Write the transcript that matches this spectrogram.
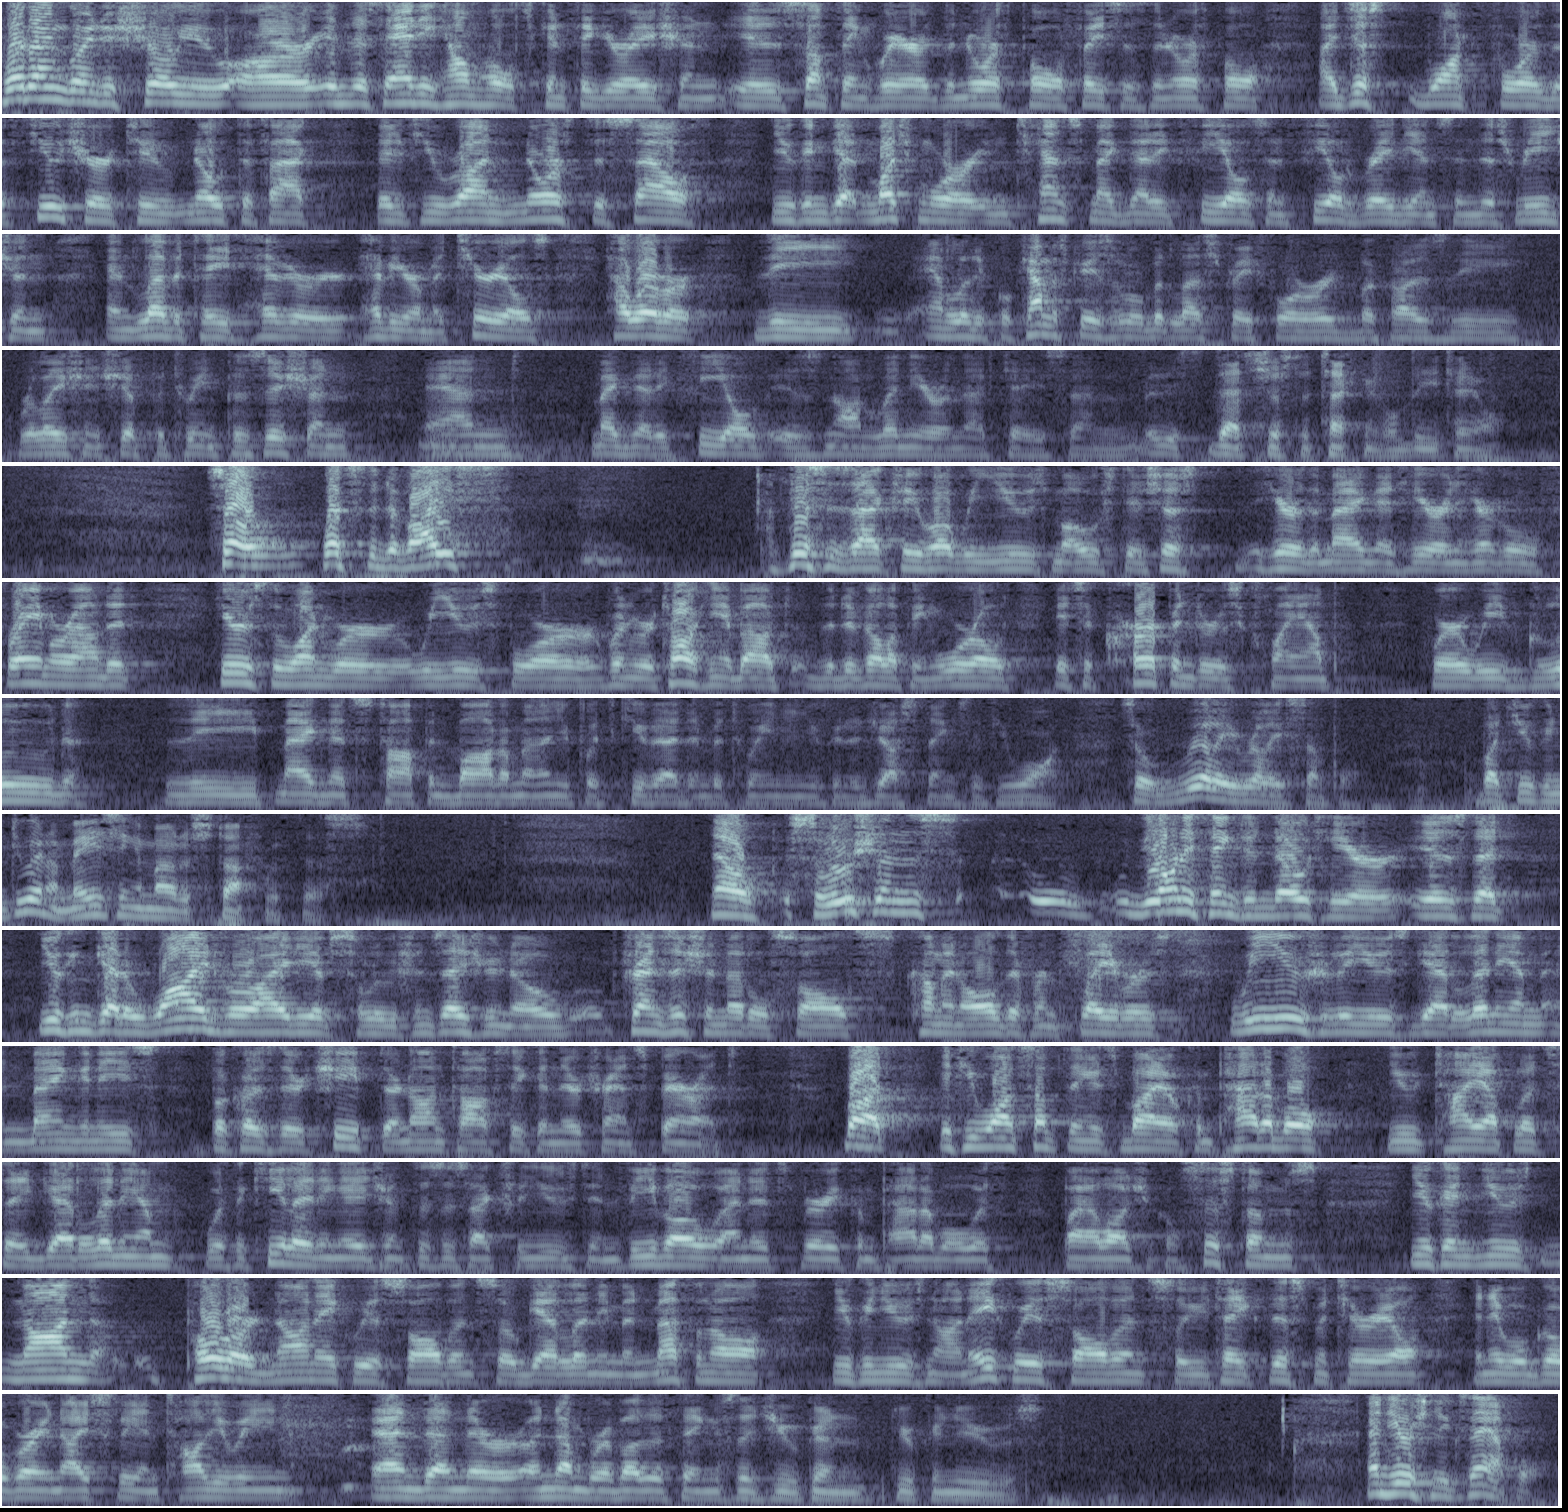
what I'm going to show you are in this anti-Helmholtz configuration is something where the North Pole faces the North Pole. I just want for the future to note the fact that if you run north to south, you can get much more intense magnetic fields and field gradients in this region and levitate heavier, heavier materials. However, the analytical chemistry is a little bit less straightforward because the relationship between position and magnetic field is nonlinear in that case, and that's just a technical detail. So, what's the device? This is actually what we use most. It's just here the magnet here and here a little frame around it. Here's the one where we use for when we're talking about the developing world. It's a carpenter's clamp where we've glued the magnets top and bottom, and then you put the cuvette in between, and you can adjust things if you want. So really, really simple. But you can do an amazing amount of stuff with this. Now, solutions, the only thing to note here is that you can get a wide variety of solutions. As you know, transition metal salts come in all different flavors. We usually use gadolinium and manganese because they're cheap, they're non-toxic, and they're transparent. But if you want something that's biocompatible, you tie up, let's say, gadolinium with a chelating agent. This is actually used in vivo, and it's very compatible with biological systems. You can use non-polar, non-aqueous solvents, so gadolinium and methanol. You can use non-aqueous solvents, so you take this material and it will go very nicely in toluene. And then there are a number of other things that you can, you can use. And here's an example.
